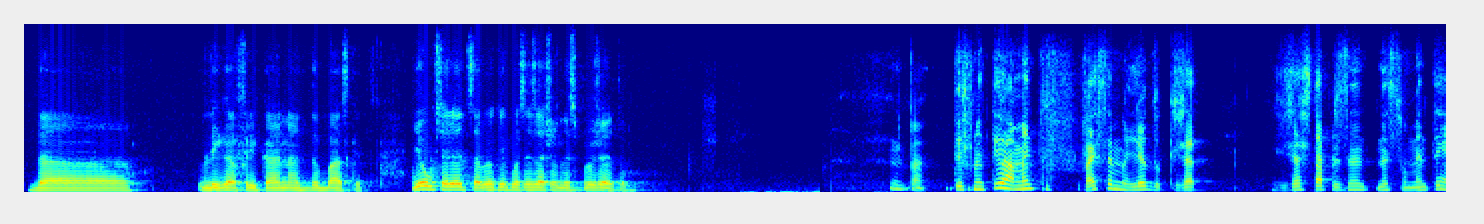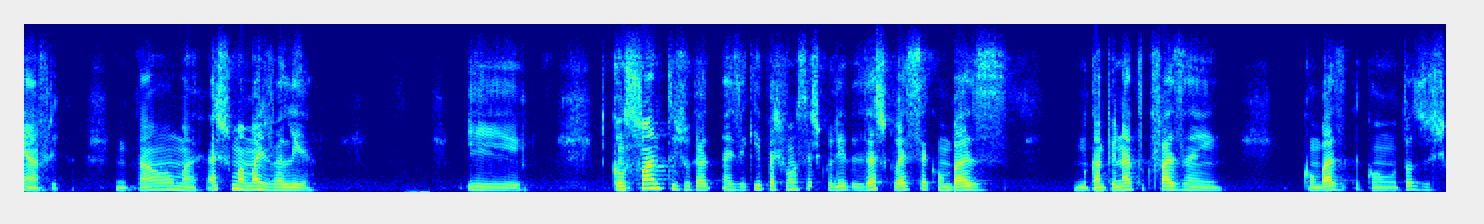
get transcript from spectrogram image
da Liga Africana de Basquete. E eu gostaria de saber o que vocês acham desse projeto. Definitivamente vai ser melhor do que já, já está presente nesse momento em África. Então, uma, acho uma mais-valia. E consoante as equipas que vão ser escolhidas, acho que vai ser com base no campeonato que fazem com base com todos os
